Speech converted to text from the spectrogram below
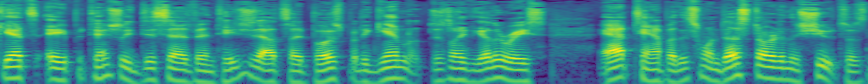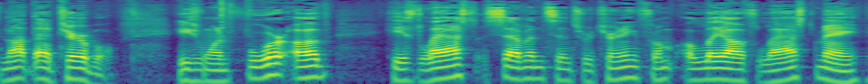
gets a potentially disadvantageous outside post, but again, just like the other race at Tampa, this one does start in the chute, so it's not that terrible. He's won four of his last seven since returning from a layoff last May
